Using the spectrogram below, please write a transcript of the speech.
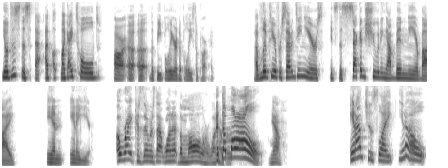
you know, this is this I, I- like I told our uh, uh, the people here at the police department. I've lived here for 17 years. It's the second shooting I've been nearby in in a year Oh, right, because there was that one at the mall or whatever. at the mall. Yeah. And I'm just like, you know,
